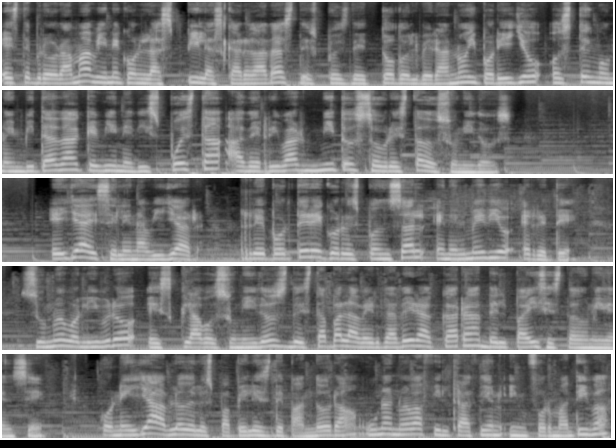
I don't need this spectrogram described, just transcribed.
Este programa viene con las pilas cargadas después de todo el verano y por ello os tengo una invitada que viene dispuesta a derribar mitos sobre Estados Unidos. Ella es Elena Villar, reportera y corresponsal en el medio RT. Su nuevo libro, Esclavos Unidos, destapa la verdadera cara del país estadounidense. Con ella hablo de los papeles de Pandora, una nueva filtración informativa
